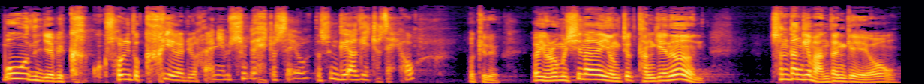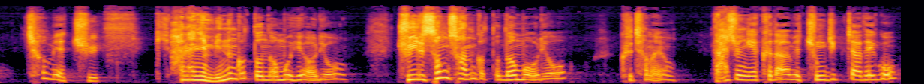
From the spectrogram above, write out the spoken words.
모든 예배 크고 소리도 크게 해가지고 하나님 순교해 주세요. 순교하게 해주세요. 이렇게 돼요. 그러니까 여러분 신앙의 영적 단계는 천 단계 만 단계예요. 처음에 주 하나님 믿는 것도 너무 어려워. 주일 성수하는 것도 너무 어려워. 그렇잖아요. 나중에 그 다음에 중직자 되고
